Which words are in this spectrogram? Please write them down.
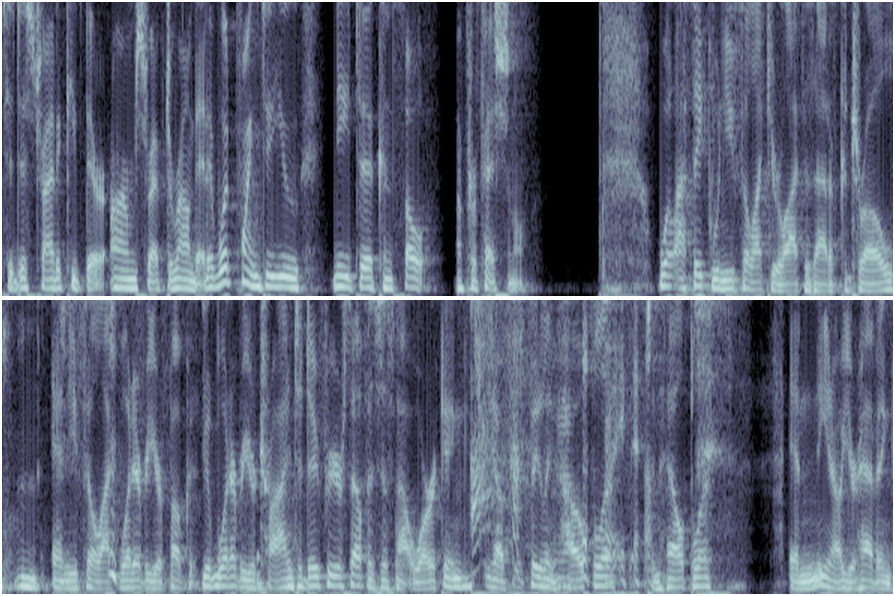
to just try to keep their arms wrapped around that? At what point do you need to consult a professional? Well, I think when you feel like your life is out of control mm. and you feel like whatever you're focus, whatever you're trying to do for yourself is just not working, you know, if you're feeling hopeless and helpless and, you know, you're having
